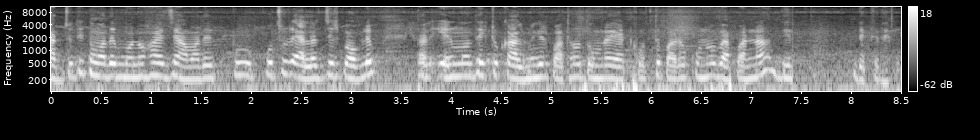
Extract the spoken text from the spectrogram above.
আর যদি তোমাদের মনে হয় যে আমাদের প্রচুর অ্যালার্জির প্রবলেম তাহলে এর মধ্যে একটু কালমেঘের পাতাও তোমরা অ্যাড করতে পারো, কোনো ব্যাপার না। দেখতে থাকো।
